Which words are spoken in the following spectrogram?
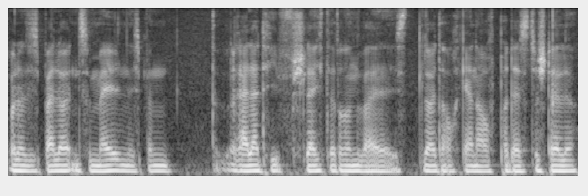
Oder sich bei Leuten zu melden. Ich bin relativ schlecht da drin, weil ich Leute auch gerne auf Podeste stelle.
